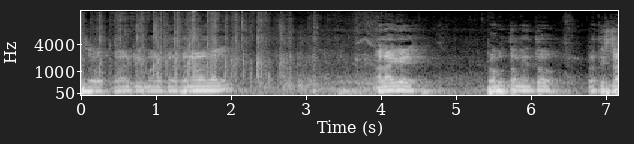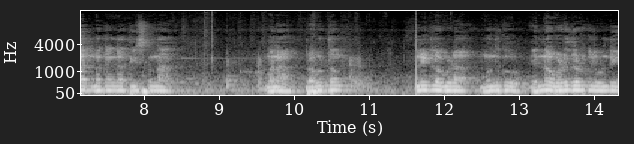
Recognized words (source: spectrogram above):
సో వారికి మా యొక్క ధన్యవాదాలు. అలాగే ప్రభుత్వం ఎంతో ప్రతిష్టాత్మకంగా తీసుకున్న మన ప్రభుత్వం అన్నింటిలో కూడా ముందుకు ఎన్నో ఒడిదొడుకులు ఉండి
